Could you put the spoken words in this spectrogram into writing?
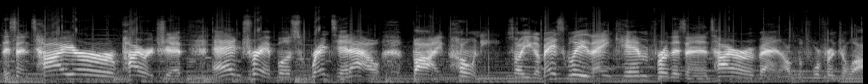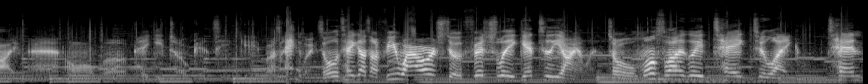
This entire pirate ship and trip was rented out by Pony, so you can basically thank him for this entire event of the 4th of July and all the piggy tokens he gave us. Anyway, so it'll take us a few hours to officially get to the island. So most likely take to like 10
